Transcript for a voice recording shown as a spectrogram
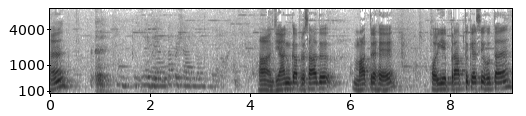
हैं? हाँ ज्ञान का प्रसाद मात्र है, और ये प्राप्त कैसे होता है?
